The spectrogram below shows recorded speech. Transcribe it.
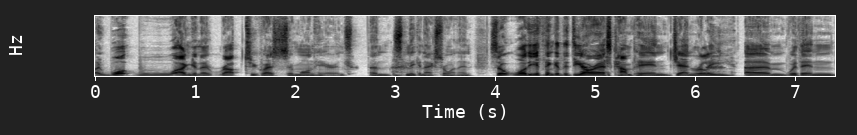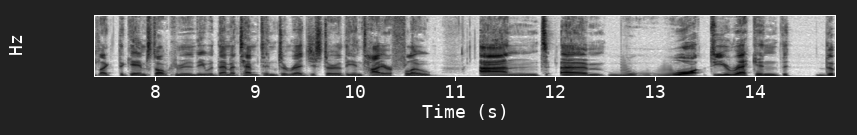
like what I'm gonna wrap two questions in one here and, and sneak an extra one in. So, what do you think of the DRS campaign generally um, within like the GameStop community, with them attempting to register the entire float? And um, what do you reckon the the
